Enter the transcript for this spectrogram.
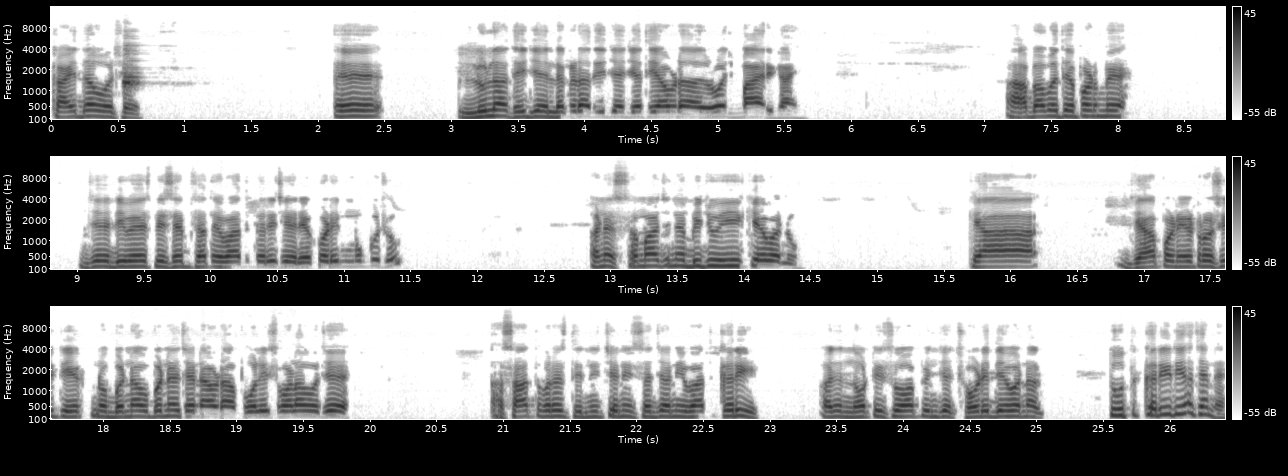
કાયદાઓ છે, એ લૂલા થઈ જાય લંગડા થઈ જાય, જેથી આવડા રોજ બહાર ગાય આ બાબતે પણ મેં જે ડીવાયએસપી સાહેબ સાથે વાત કરી છે રેકોર્ડિંગ મૂકું છું. અને સમાજને બીજું એ કહેવાનું કે આ જ્યાં પણ એટ્રોસિટી એક્ટનો બનાવ બને છે ને આવડા પોલીસવાળાઓ છે, આ સાત વર્ષથી નીચેની સજાની વાત કરી અને નોટિસો આપીને જે છોડી દેવાના તૂત કરી રહ્યા છે ને,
